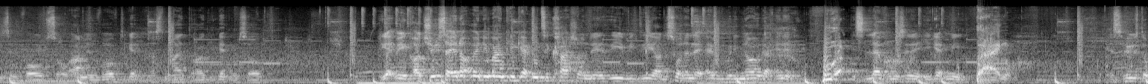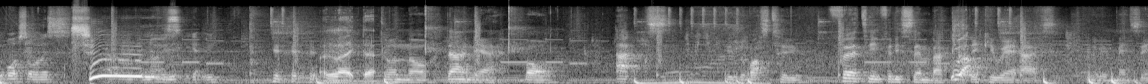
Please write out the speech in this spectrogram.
is involved, so I'm involved. You get me? That's my dog. You get me? So. You get me? Cause you say not many man can get me to clash on their DVD. I just want to let everybody know that, innit? It's levels, innit? You get me? Bang. It's who's the boss or it's. I don't know, innit? You get me? I like that. Don't know. Down there, Bo, AKS, who's the boss too. 13th of December, Yeah. Sticky Warehouse. It's gonna be messy.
